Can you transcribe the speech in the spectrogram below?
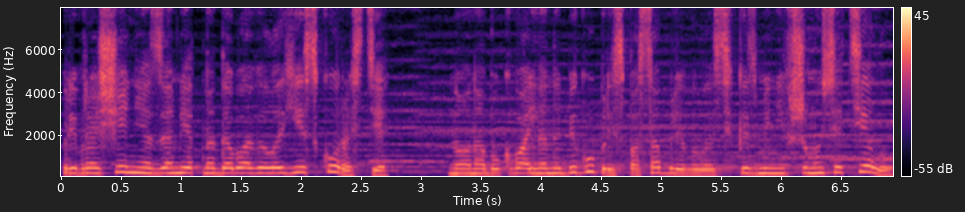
Превращение заметно добавило ей скорости – но она буквально на бегу приспосабливалась к изменившемуся телу,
